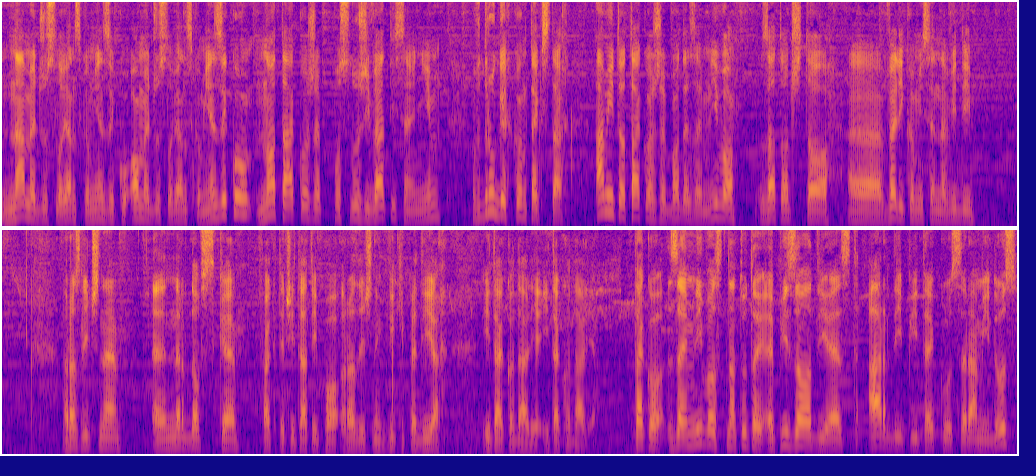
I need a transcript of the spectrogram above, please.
na međuslovianskom jeziku, o međuslovianskom jeziku, no tako, że posługiwati się nim w drugich kontekstach, a mi to tako, że bode zajmliwo, za to, e, veliko mi se navidi rozliczne e, nerdowskie fakty czytati po rozlicznych Wikipediach i tako dalej, i tako dalej. Tako, zajmliwość na tutaj epizod jest Ardipithecus ramidus,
